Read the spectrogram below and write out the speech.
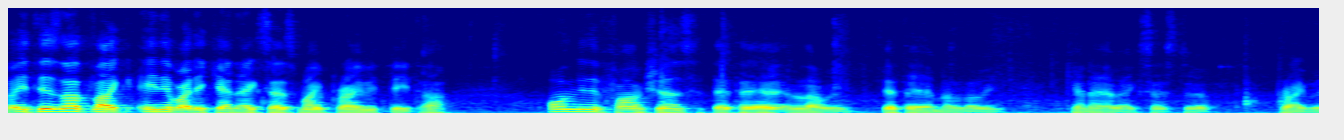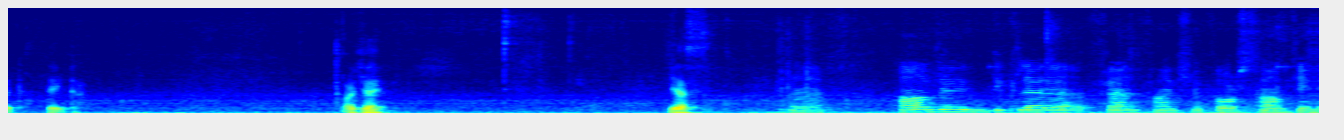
So it is not like anybody can access my private data. Only the functions that I am allowing, that I am allowing, can have access to private data. Okay? Yes? Uh, how do you declare a friend function for something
